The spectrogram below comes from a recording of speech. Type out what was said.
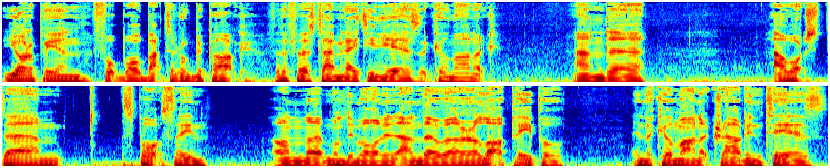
European football back to Rugby Park for the first time in 18 years at Kilmarnock. And uh, I watched um, Sports Scene on uh, Monday morning, and there were a lot of people in the Kilmarnock crowd in tears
